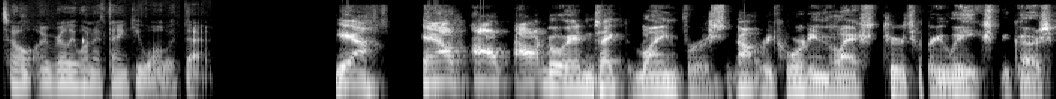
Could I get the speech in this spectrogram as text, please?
So I really want to thank you all with that. Yeah. And I'll, I'll, I'll go ahead and take the blame for us not recording the last two or three weeks because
